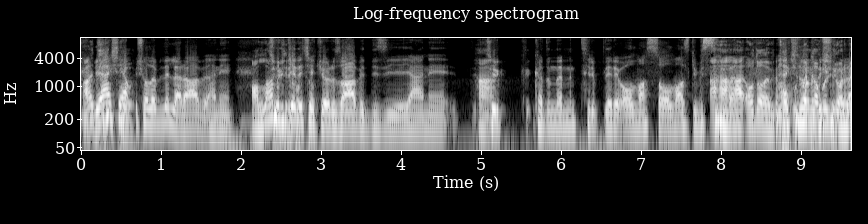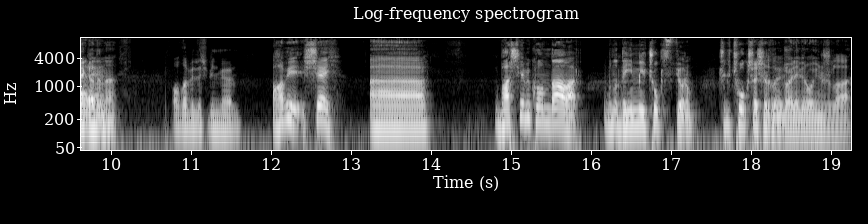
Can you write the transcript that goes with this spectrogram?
Hani Bir şey bu. yapmış olabilirler abi. Hani Allah'ın bir Türkiye'de çekiyoruz abi diziyi. Yani Ha. Türk kadınlarının tripleri olmazsa olmaz gibisinden. Aha, ha, o da olabilir. Toplumda kabul görmek yani. adına. Olabilir bilmiyorum. Abi şey eee, başka bir konu daha var. Buna değinmeyi çok istiyorum. Çünkü çok şaşırdım Buyur. böyle bir oyunculuğa.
